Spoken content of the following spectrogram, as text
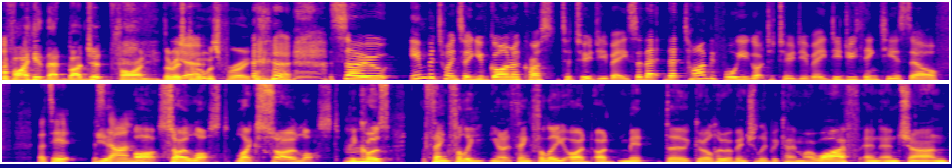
If I hit that budget, fine. The rest Yeah. of it was free. so in between so you've gone across to 2GB so that that time before you got to 2GB did you think to yourself that's it it's done Oh, so lost. Like so lost. Mm. Because thankfully, you know, thankfully I'd, I'd met the girl who eventually became my wife and, and Shan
